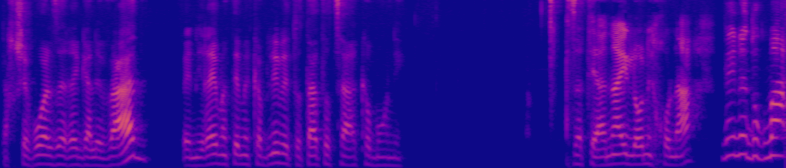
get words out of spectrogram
תחשבו על זה רגע לבד, ונראה אם אתם מקבלים את אותה תוצאה כמוני. אז הטענה היא לא נכונה, והנה דוגמה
